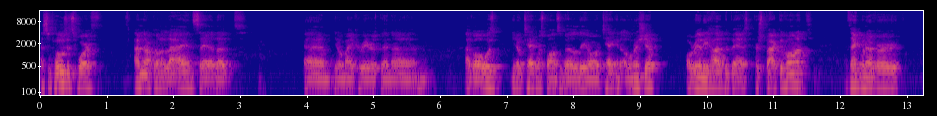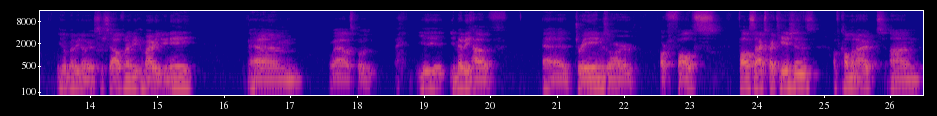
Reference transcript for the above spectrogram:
I suppose it's worth. I'm not going to lie and say that um, you know my career has been. Um, I've always you know taken responsibility or taken ownership or really had the best perspective on it. I think whenever you know maybe know yourself, whenever you come out of uni, um, well, I suppose you, you maybe have uh, dreams or or false false expectations of coming out and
